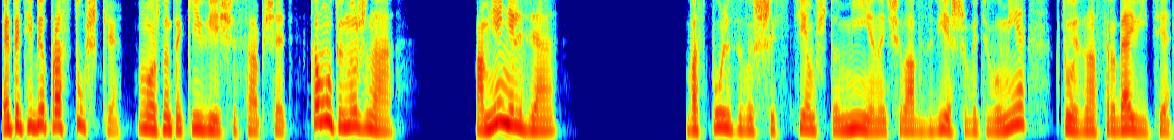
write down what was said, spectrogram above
Это тебе простушки, можно такие вещи сообщать. Кому ты нужна? А мне нельзя. Воспользовавшись тем, что Мия начала взвешивать в уме, кто из нас родовитее,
